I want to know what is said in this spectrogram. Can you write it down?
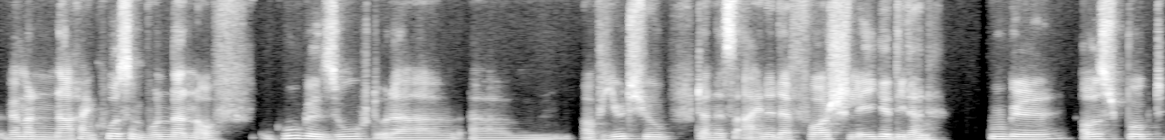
wenn man nach einem Kurs im Wundern auf Google sucht oder ähm, auf YouTube, dann ist eine der Vorschläge, die dann Google ausspuckt,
